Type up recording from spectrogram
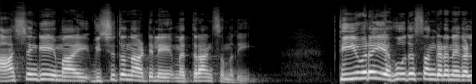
ആശങ്കയുമായി വിശുദ്ധ നാട്ടിലെ മെത്രാൻ സമിതി. തീവ്ര യഹൂദ സംഘടനകൾ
